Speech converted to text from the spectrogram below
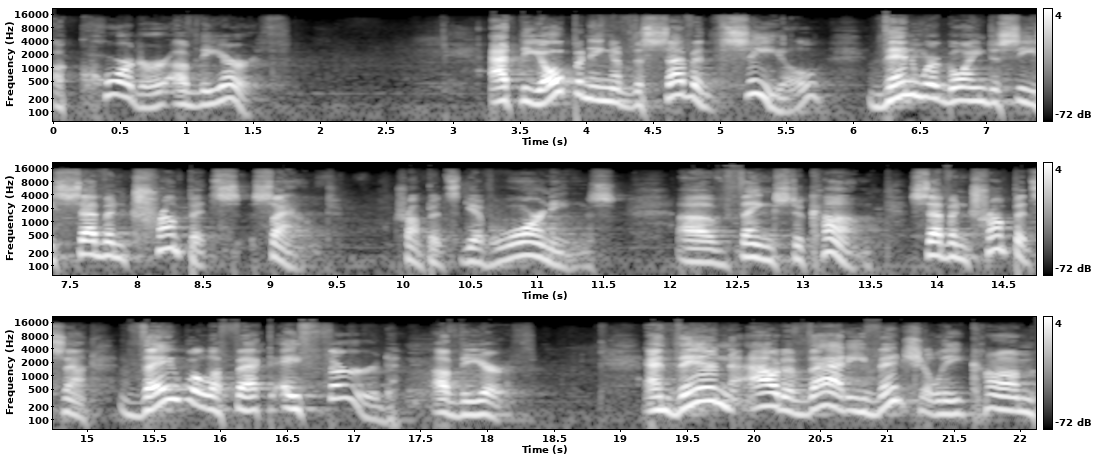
a quarter of the earth. At the opening of the seventh seal, then we're going to see seven trumpets sound. Trumpets give warnings of things to come. Seven trumpets sound. They will affect a third of the earth. And then out of that, eventually come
